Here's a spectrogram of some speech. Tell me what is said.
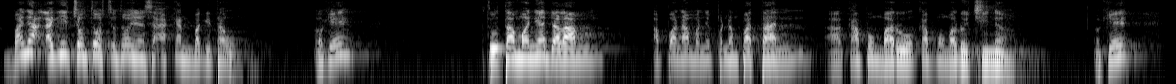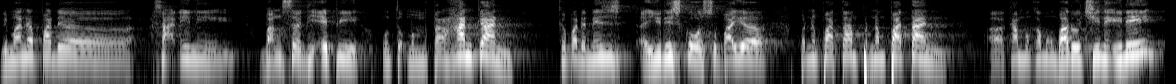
banyak lagi contoh-contoh yang saya akan bagi tahu. Okey? Terutamanya dalam apa namanya penempatan uh, kampung baru kampung baru Cina. Okey? Di mana pada saat ini bangsa DAP untuk mempertahankan kepada UNESCO supaya penempatan-penempatan uh, kampung-kampung baru Cina ini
